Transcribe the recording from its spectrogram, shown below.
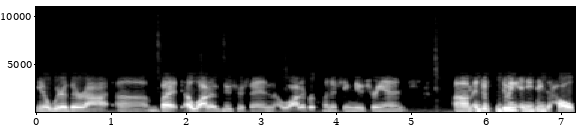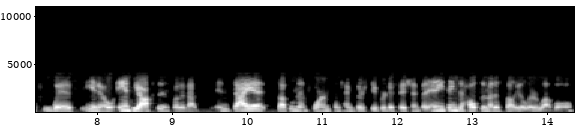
you know, where they're at. Um, but a lot of nutrition, a lot of replenishing nutrients, um, and just doing anything to help with, you know, antioxidants, whether that's in diet, supplement form. Sometimes they're super deficient, but anything to help them at a cellular level.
